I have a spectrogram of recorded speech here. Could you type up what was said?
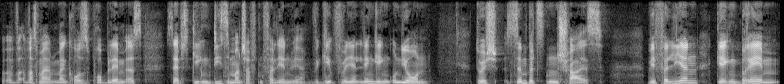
was mein, mein großes Problem ist, selbst gegen diese Mannschaften verlieren wir. Wir verlieren gegen Union durch simpelsten Scheiß. Wir verlieren gegen Bremen,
